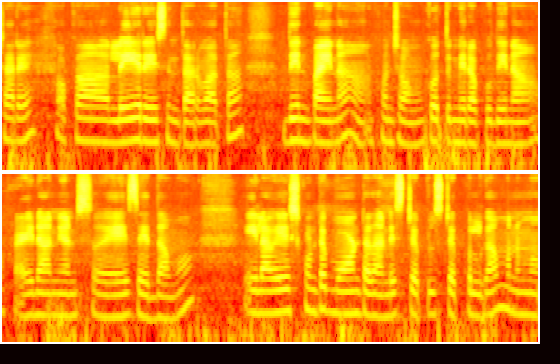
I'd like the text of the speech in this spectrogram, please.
సరే ఒక లేయర్ వేసిన తర్వాత దీనిపైన కొంచెం కొత్తిమీర పుదీనా ఫ్రైడ్ ఆనియన్స్ వేసేద్దాము. ఇలా వేసుకుంటే బాగుంటుందండి స్టెప్పులు స్టెప్పులుగా మనము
